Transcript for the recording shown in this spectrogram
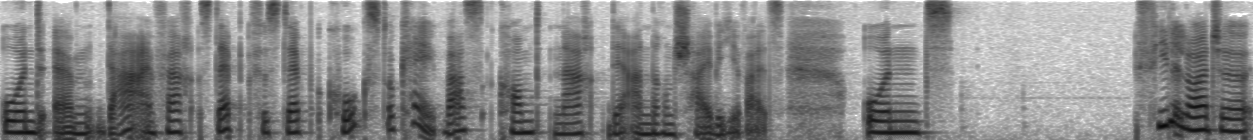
und ähm, da einfach Step für Step guckst, okay, was kommt nach der anderen Scheibe jeweils? Und viele Leute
